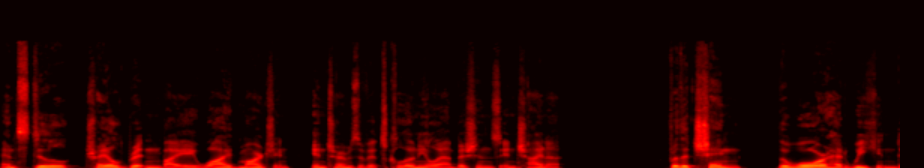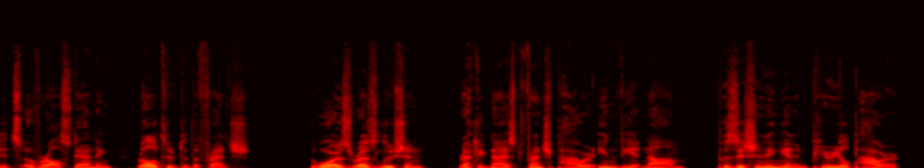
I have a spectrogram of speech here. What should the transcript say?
and still trailed Britain by a wide margin in terms of its colonial ambitions in China. For the Qing, the war had weakened its overall standing relative to the French. The war's resolution recognized French power in Vietnam, positioning an imperial power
